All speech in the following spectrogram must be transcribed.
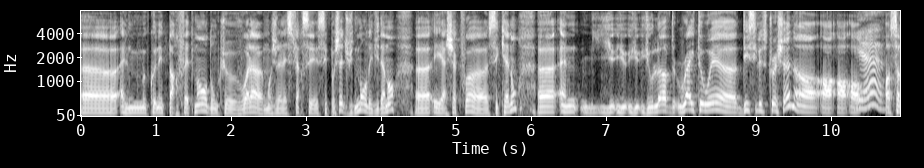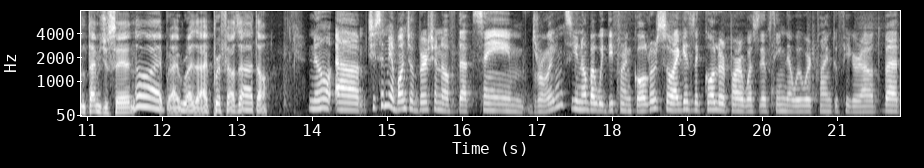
Elle me connaît parfaitement. Donc, voilà, moi je la laisse faire ses, ses pochettes. Je lui demande évidemment. et à chaque fois, c'est canon. Euh, and you, you, you loved right away uh, this illustration? Or, or- or- Yeah. or sometimes you say, no, I, I, I prefer that. or- No, um, she sent me a bunch of versions of that same drawings, you know, but with different colors. So I guess the color part was the thing that we were trying to figure out. But,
